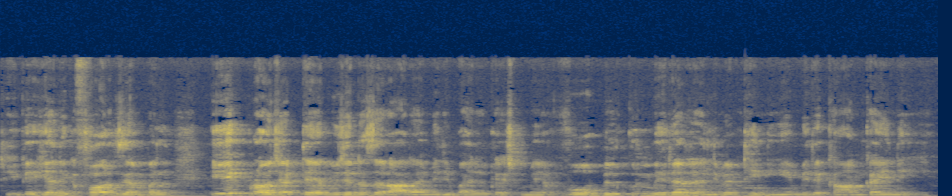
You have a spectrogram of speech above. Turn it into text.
ठीक है? यानी कि फॉर एग्जांपल एक प्रोजेक्ट है, मुझे नज़र आ रहा है मेरी बाय रिक्वेस्ट में, वो बिल्कुल मेरा रेलिवेंट ही नहीं है, मेरे काम का ही नहीं है।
